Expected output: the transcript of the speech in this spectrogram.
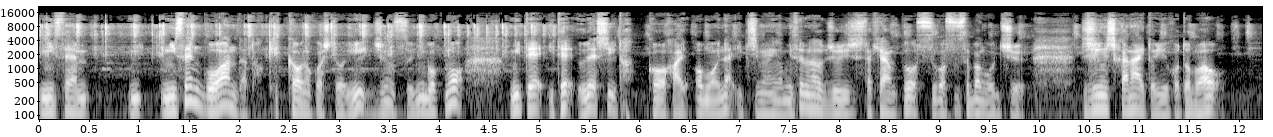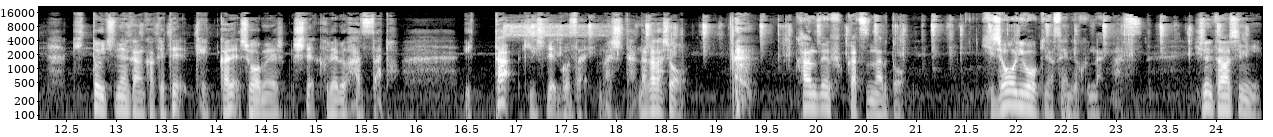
2000、2005安打と結果を残しており、純粋に僕も見ていて嬉しいと、後輩思いな一面を見せるなど充実したキャンプを過ごす背番号10。自信しかないという言葉をきっと1年間かけて結果で証明してくれるはずだといった記事でございました。中田翔。完全復活になると非常に大きな戦力になります。非常に楽しみに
